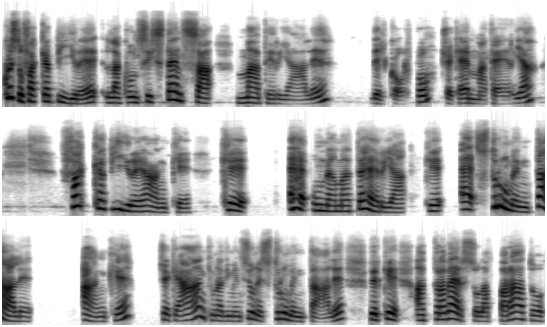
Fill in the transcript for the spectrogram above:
Questo fa capire la consistenza materiale del corpo, cioè che è materia, fa capire anche che è una materia che è strumentale anche, cioè che ha anche una dimensione strumentale, perché attraverso l'apparato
